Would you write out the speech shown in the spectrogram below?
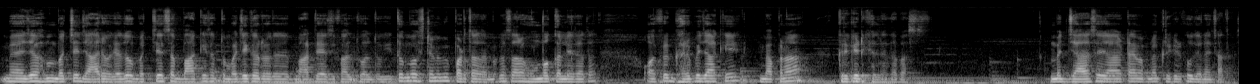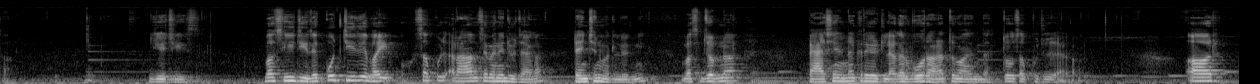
मैं जब हम बच्चे जा रहे होते तो बच्चे सब बाकी सब तो मज़े कर रहे होते थे, बातें ऐसी फालतू फालतू की तो मैं उस टाइम में पढ़ता था, मैं अपना सारा होमवर्क कर लेता था और फिर घर पे जाके मैं अपना क्रिकेट खेलता था बस। मैं ज़्यादा से ज़्यादा टाइम अपना क्रिकेट को देना चाहता था। ये चीज़। बस ये चीज़ है। कुछ चीज़ें भाई, सब कुछ आराम से मैनेज हो जाएगा। टेंशन मत लो इतनी। बस जब ना पैशन है ना क्रिकेट अगर वो रहा ना तुम्हारे अंदर तो सब कुछ हो जाएगा। और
